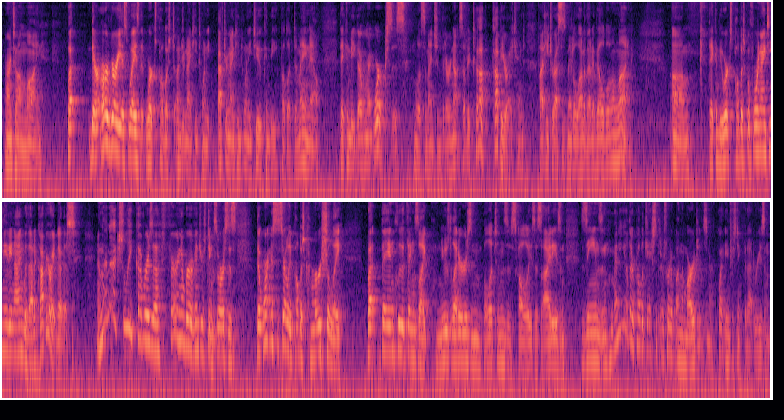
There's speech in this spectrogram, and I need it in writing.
aren't online. But there are various ways that works published under 1920, after 1922 can be public domain now. They can be government works, as Melissa mentioned, that are not subject to copyright, and HathiTrust has made a lot of that available online. Um, they can be works published before 1989 without a copyright notice. And that actually covers a fair number of interesting sources that weren't necessarily published commercially, but they include things like newsletters and bulletins of scholarly societies and zines and many other publications that are sort of on the margins and are quite interesting for that reason.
